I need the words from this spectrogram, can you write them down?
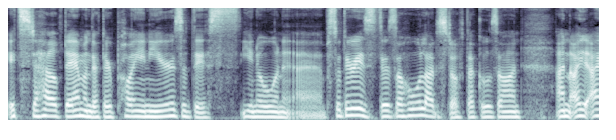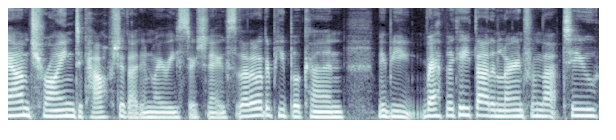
it's to help them and that they're pioneers of this. You know, and uh, so there is there's a whole lot of stuff that goes on, and I, I am trying to capture that in my research now, so that other people can maybe replicate that and learn from that too.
